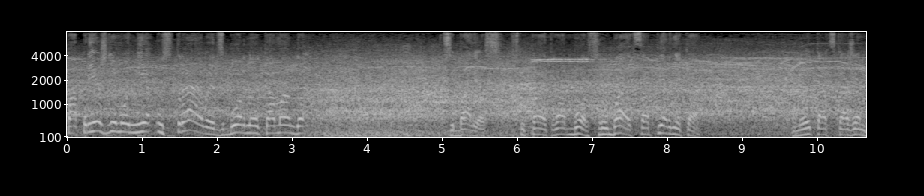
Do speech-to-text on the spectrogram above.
по-прежнему не устраивает сборную команду. Сибальос вступает в отбор, срубает соперника. Ну и, так скажем,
